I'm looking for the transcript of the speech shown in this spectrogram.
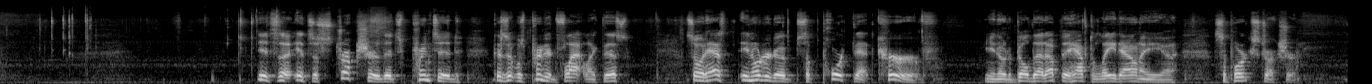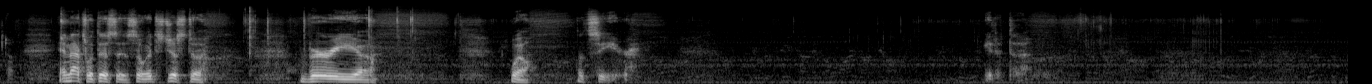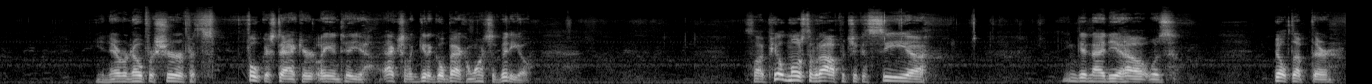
it's a it's a structure that's printed because it was printed flat like this so it has, in order to support that curve, you know, to build that up, they have to lay down a uh, support structure. And that's what this is. So it's just a very, uh, well, let's see here. Get it to... You never know for sure if it's focused accurately until you actually get to go back and watch the video. So I peeled most of it off, but you can see uh, you can get an idea how it was built up there.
